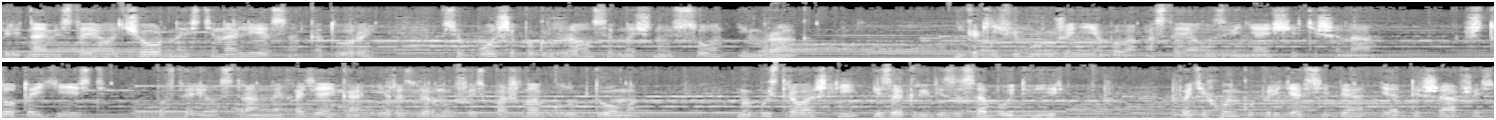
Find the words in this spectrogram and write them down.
Перед нами стояла черная стена леса, который все больше погружался в ночной сон и мрак. Никаких фигур уже не было, а стояла звенящая тишина. «Что-то есть», — повторила странная хозяйка и, развернувшись, пошла вглубь дома. Мы быстро вошли и закрыли за собой дверь. Потихоньку придя в себя и отдышавшись,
